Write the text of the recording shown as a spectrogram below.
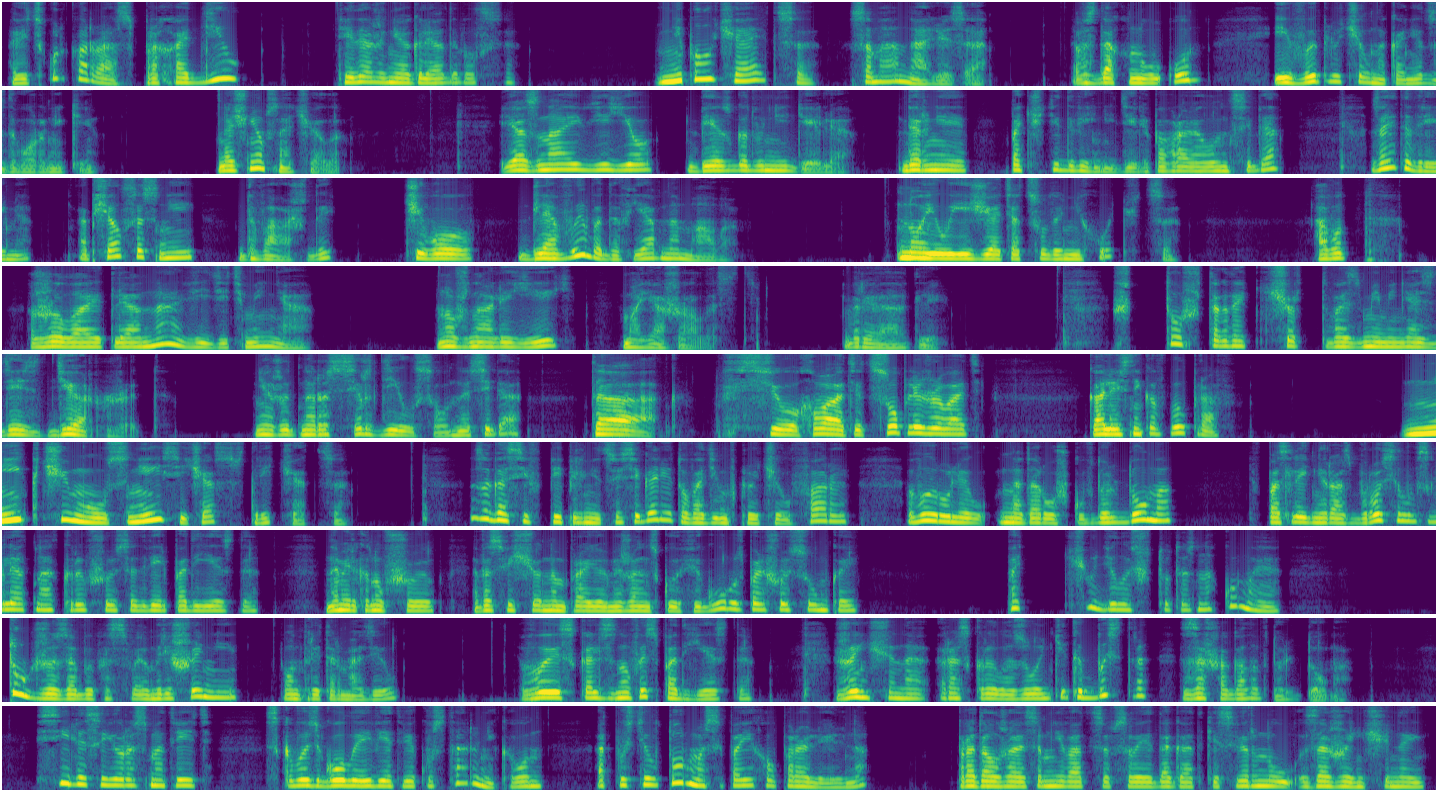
А ведь сколько раз проходил и даже не оглядывался. Не получается самоанализа. Вздохнул он и выключил, наконец, дворники. Начнем сначала. Я знаю ее без году неделя. Вернее, почти две недели, поправил он себя. За это время общался с ней дважды, чего для выводов явно мало. Но и уезжать отсюда не хочется. А вот желает ли она видеть меня? Нужна ли ей моя жалость? Вряд ли. Что ж тогда, черт возьми, меня здесь держит? Неожиданно рассердился он на себя. Так, все, хватит сопли жевать. Колесников был прав. Ни к чему с ней сейчас встречаться. Загасив в пепельнице сигарету, Вадим включил фары, вырулил на дорожку вдоль дома, в последний раз бросил взгляд на открывшуюся дверь подъезда, на мелькнувшую в освещенном проеме женскую фигуру с большой сумкой. Почудилось что-то знакомое. Тут же, забыв о своем решении, он притормозил. Выскользнув из подъезда, женщина раскрыла зонтик и быстро зашагала вдоль дома. Силясь ее рассмотреть сквозь голые ветви кустарника, он отпустил тормоз и поехал параллельно. Продолжая сомневаться в своей догадке, свернул за женщиной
